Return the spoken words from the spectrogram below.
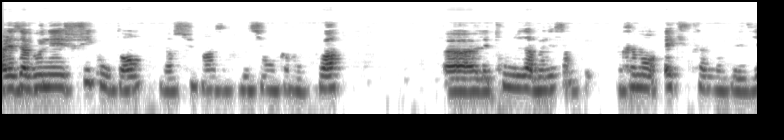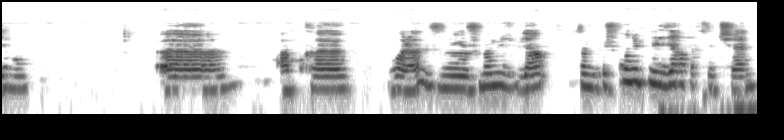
les abonnés, je suis content, bien sûr, hein, je vous remercie encore une fois. Euh, les 32 abonnés, ça me fait vraiment extrêmement plaisir. Hein. Euh, après, voilà, je, je m'amuse bien. Ça me, je prends du plaisir à faire cette chaîne.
